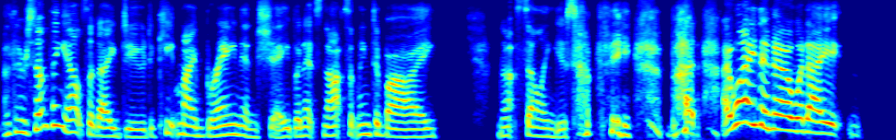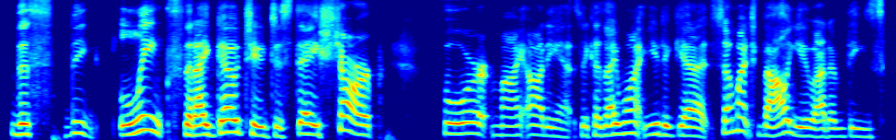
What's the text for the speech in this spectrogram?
but there's something else that I do to keep my brain in shape, and it's not something to buy. I'm not selling you something, but I want you to know what I, this, the links that I go to to stay sharp for my audience because I want you to get so much value out of these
